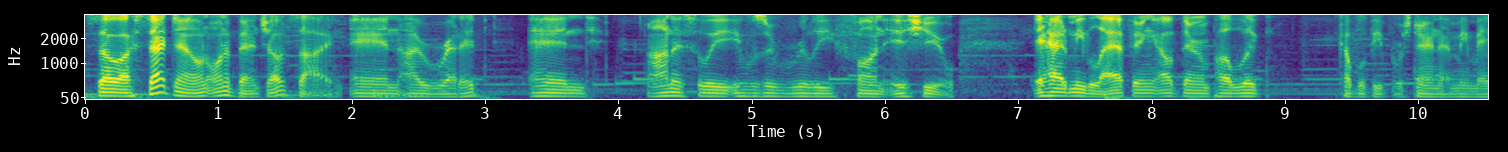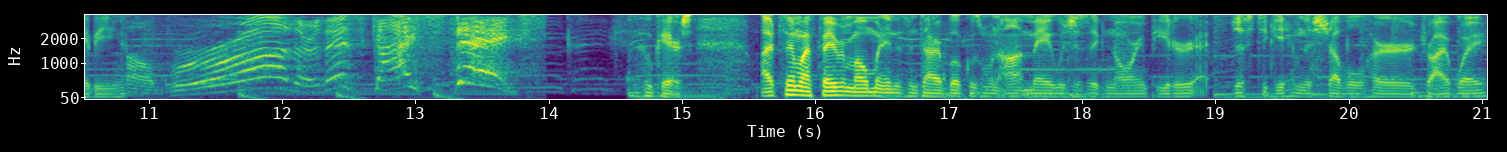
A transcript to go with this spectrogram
So I sat down on a bench outside and I read it. And honestly, it was a really fun issue. It had me laughing out there in public. A couple of people were staring at me, maybe. Oh, brother, this guy! Who cares? I'd say my favorite moment in this entire book was when Aunt May was just ignoring Peter just to get him to shovel her driveway.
